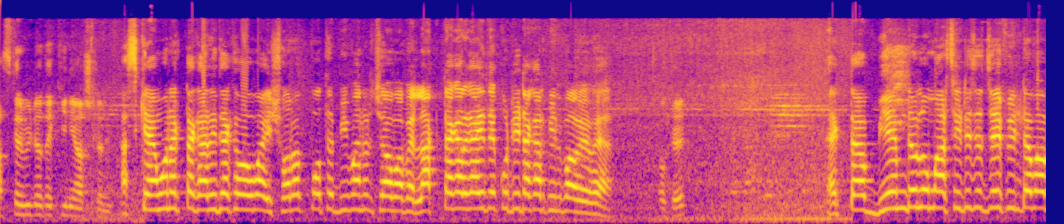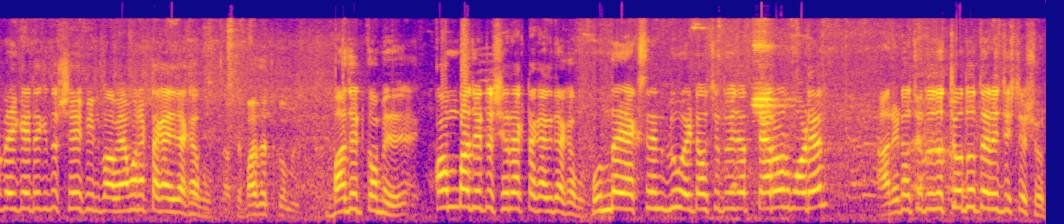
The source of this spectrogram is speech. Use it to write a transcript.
আজকের ভিডিওতে কি নিয়ে আসলেন? আজকে এমন একটা গাড়ি দেখাবো ভাই সড়ক পথে বিমানের ছোঁয়া পাবে। লাখ টাকার গাড়িতে কোটি টাকার ফিল পাবে ভাইয়া। ওকে একটা বিএমডব্লিউ মার্সিডিজের যে ফিলটা পাবে এই গাড়িটা কিন্তু সেই ফিল পাবে। এমন একটা গাড়ি দেখাবো। আচ্ছা বাজেট কমে। বাজেট কমে। কম বাজেটে সেরা একটা গাড়ি দেখাবো। হুন্দাই অ্যাক্সেন্ট ব্লু এটা হচ্ছে দুই হাজার মডেল আর এটা হচ্ছে দু হাজার চোদ্দোতে রেজিস্ট্রেশন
